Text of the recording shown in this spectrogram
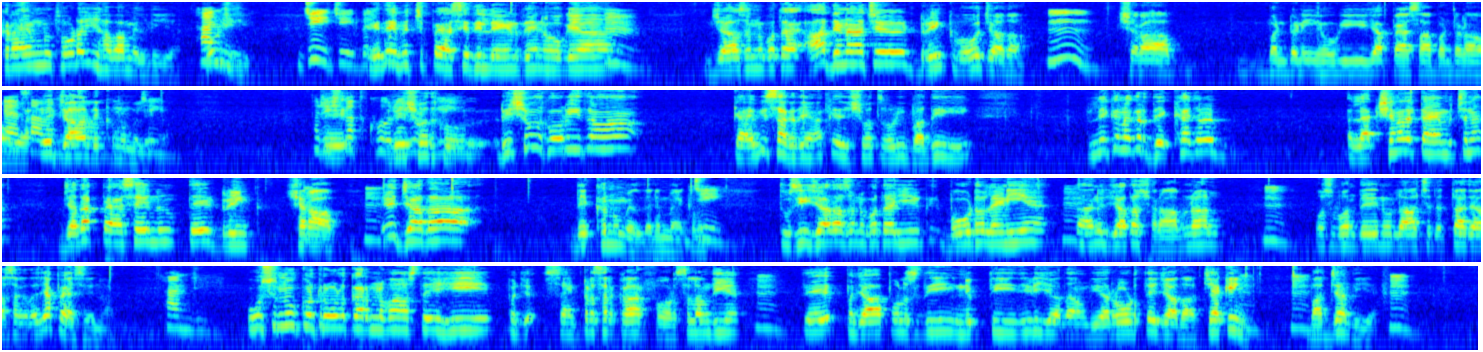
ਕ੍ਰਾਈਮ ਨੂੰ ਥੋੜਾ ਜਿਹੀ ਹਵਾ ਮਿਲਦੀ ਹੈ ਥੋੜੀ ਜੀ ਜੀ ਜੀ ਬਿਲਕੁਲ। ਇਹਦੇ ਵਿੱਚ ਪੈਸੇ ਦੀ ਲੈਣ ਦੇਣ ਹੋ ਗਿਆ। ਹੂੰ। ਜਾਂ ਤੁਹਾਨੂੰ ਪਤਾ ਹੈ ਆ ਦਿਨਾਂ 'ਚ ਡਰਿੰਕ ਬਹੁਤ ਜ਼ਿਆਦਾ। ਹੂੰ। ਸ਼ਰਾਬ ਵੰਡਣੀ ਹੋ ਗਈ ਜਾਂ ਪੈਸਾ ਵੰਡਣਾ ਹੋ ਗਿਆ ਇਹ ਜ਼ਿਆਦਾ ਦੇਖਣ ਨੂੰ ਹੋ ਮਿਲੇਗਾ ਰਿਸ਼ਵਤਖੋਰੀ ਰਿਸ਼ਵਤਖੋਰੀ ਰਿਸ਼ਵਤਖੋਰੀ ਤਾਂ ਕਹਿ ਵੀ ਸਕਦੇ ਹਾਂ ਕਿ ਰਿਸ਼ਵਤ ਥੋੜੀ ਵਧੀ। ਲੇਕਿਨ ਅਗਰ ਦੇਖਿਆ ਜਾਵੇ ਇਲੈਕਸ਼ਨਾਂ ਦੇ ਟਾਈਮ ਵਿੱਚ ਨਾ ਜ਼ਿਆਦਾ ਪੈਸੇ ਨੂੰ ਤੇ ਡਰਿੰਕ ਸ਼ਰਾਬ। ਇਹ ਜ਼ਿਆਦਾ ਦੇਖਣ ਨੂੰ ਮਿਲਦੇ ਨੇ ਮਹਿਕਮੇ ਜੀ। ਤੁਸੀਂ ਜ਼ਿਆਦਾ ਤੁਹਾਨੂੰ ਪਤਾ ਜੀ ਵੋਟ ਲੈਣੀ ਹੈ। ਤਾਂ ਇਹਨੂੰ ਜ਼ਿਆਦਾ ਸ਼ਰਾਬ ਨਾਲ ਹੂੰ। ਉਸ ਬੰਦੇ ਨੂੰ ਲਾਲਚ ਦਿੱਤਾ ਜਾ ਸਕਦਾ ਜਾਂ ਪੈਸੇ ਨਾਲ। ਹਾਂਜੀ। ਉਸ ਨੂੰ ਕੰਟਰੋਲ ਕਰਨ ਵਾਸਤੇ ਹੀ ਪੰਜ- ਸੈਂਟਰ ਸਰਕਾਰ ਫੋਰਸ ਲਾਉਂਦੀ ਹੈ ਹੂੰ। ਤੇ ਪੰਜਾਬ ਪੁਲਿਸ ਦੀ ਨਿਯੁਕਤੀ ਜਿਹੜੀ ਜ਼ਿਆਦਾ ਹੁੰਦੀ ਹੈ ਰੋਡ ਤੇ ਜ਼ਿਆਦਾ ਚੈਕਿੰਗ। ਵੱਧ ਜਾਂਦੀ ਹੈ। ਹੂੰ।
